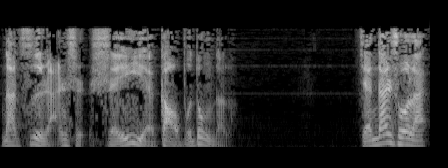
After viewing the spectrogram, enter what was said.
那自然是谁也告不动的了。简单说来，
